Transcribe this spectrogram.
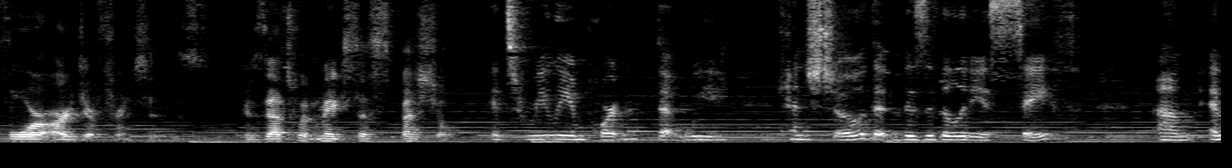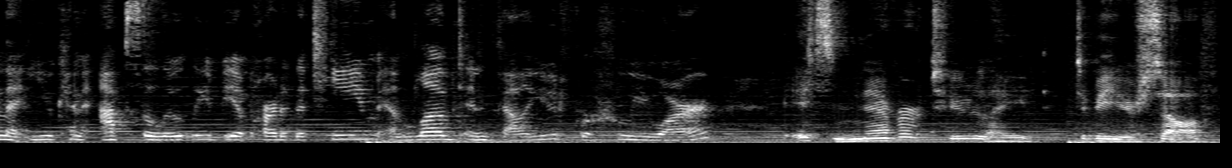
for our differences because that's what makes us special. It's really important that we can show that visibility is safe um, and that you can absolutely be a part of the team and loved and valued for who you are. It's never too late to be yourself.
